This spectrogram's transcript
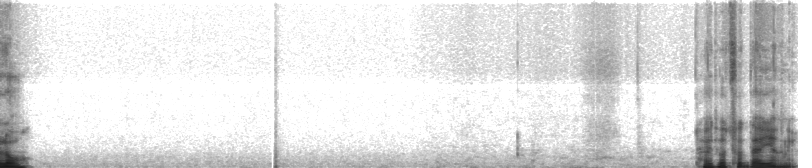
ฮัลโหล ถ่ายทอดสดได้ยังเนี่ย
